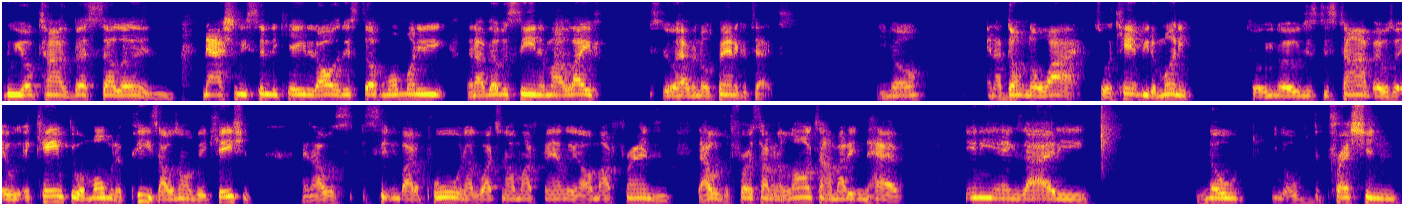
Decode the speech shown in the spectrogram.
New York Times bestseller and nationally syndicated, all of this stuff, more money than I've ever seen in my life, still having those panic attacks, you know? And I don't know why. So it can't be the money. So, you know, it was just this time, it was, it, was, it came through a moment of peace. I was on vacation and I was sitting by the pool and I was watching all my family and all my friends. And that was the first time in a long time I didn't have any anxiety, no, you know, depression,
